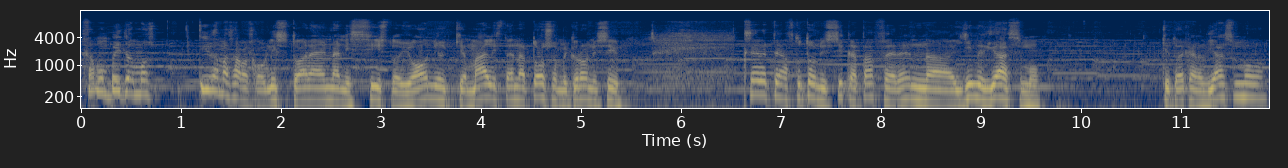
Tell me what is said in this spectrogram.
Θα μου πείτε όμως τι θα μας απασχολήσει τώρα ένα νησί στο Ιόνιο και μάλιστα ένα τόσο μικρό νησί; Ξέρετε αυτό το νησί κατάφερε να γίνει διάσημο και το έκανε διάσημο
